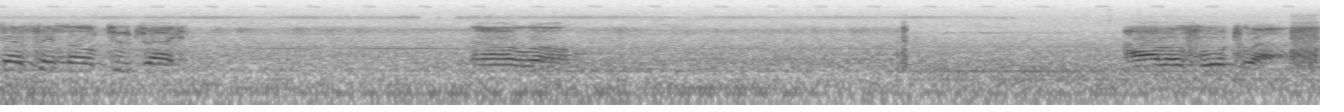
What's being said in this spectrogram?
Class signal 2 track. Now, uh, Arrow 412.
